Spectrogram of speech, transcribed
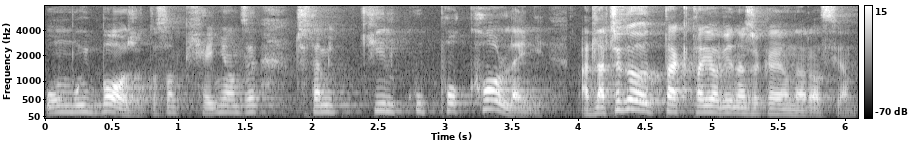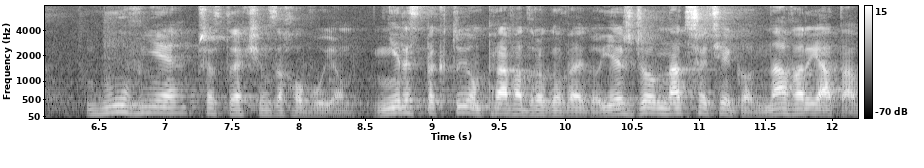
o mój Boże, to są pieniądze czasami kilku pokoleń. A dlaczego tak Tajowie narzekają na Rosjan? Głównie przez to, jak się zachowują. Nie respektują prawa drogowego, jeżdżą na trzeciego, na wariata,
